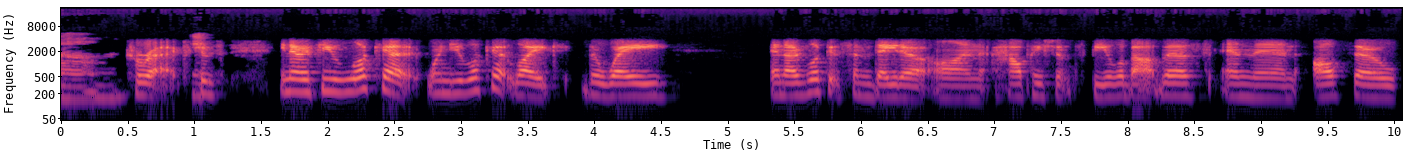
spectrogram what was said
Um, Correct, because you know if you look at when you look at like the way and I've looked at some data on how patients feel about this, and then also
